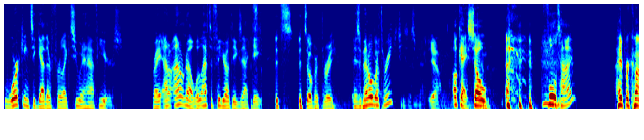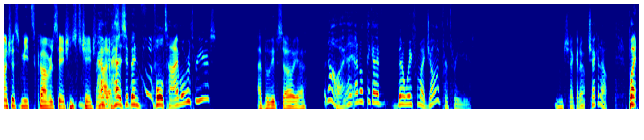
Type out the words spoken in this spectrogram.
working together for like two and a half years, right? I don't, I don't know. We'll have to figure out the exact date. It's it's over 3. Has it been over three? Jesus, man. Yeah. Okay, so full time? Hyperconscious meets conversations change Have- lives. Has it been full time over three years? I believe so, yeah. No, I, I don't think I've been away from my job for three years. I'm gonna check it out. check it out. But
